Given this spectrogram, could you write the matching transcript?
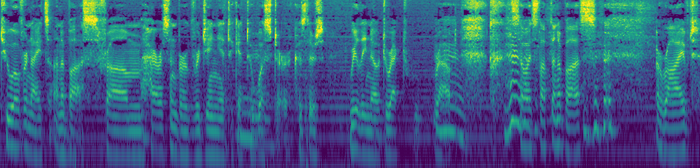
two overnights on a bus from Harrisonburg, Virginia to get to mm. Wooster because there's really no direct route. Mm. so I slept on a bus, arrived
